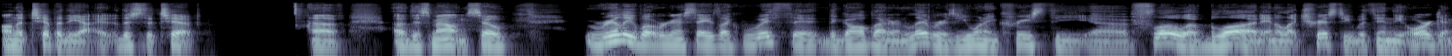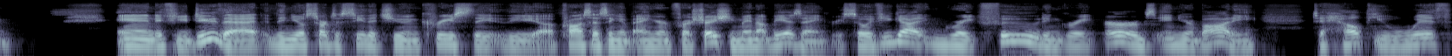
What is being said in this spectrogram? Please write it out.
on the tip of the, this is the tip of, of this mountain. So really what we're going to say is like with the, the gallbladder and liver is you want to increase the uh, flow of blood and electricity within the organ. And if you do that, then you'll start to see that you increase the the uh, processing of anger and frustration. You may not be as angry. So if you got great food and great herbs in your body, to help you with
